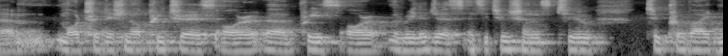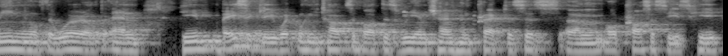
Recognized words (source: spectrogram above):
um, more traditional preachers or uh, priests or religious institutions to to provide meaning of the world. And he basically what when he talks about this re-enchantment practices um, or processes he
